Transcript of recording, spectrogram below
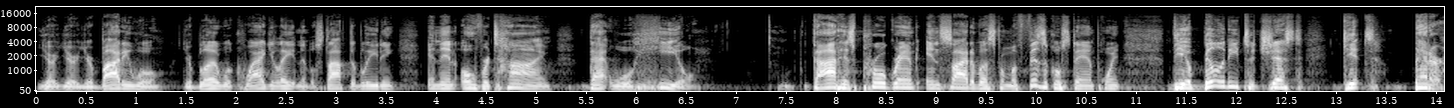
your, your, your body will, your blood will coagulate and it'll stop the bleeding. And then over time, that will heal. God has programmed inside of us from a physical standpoint the ability to just get better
